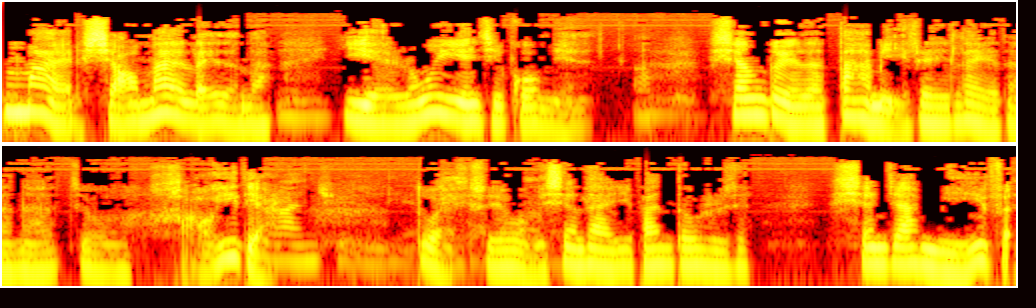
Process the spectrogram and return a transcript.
麦小麦类的呢，也容易引起过敏。相对的大米这一类的呢，就好一点，安全一点。对，所以我们现在一般都是先加米粉，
